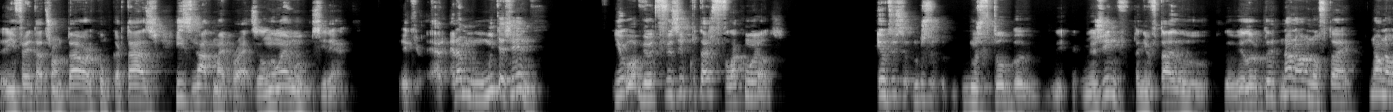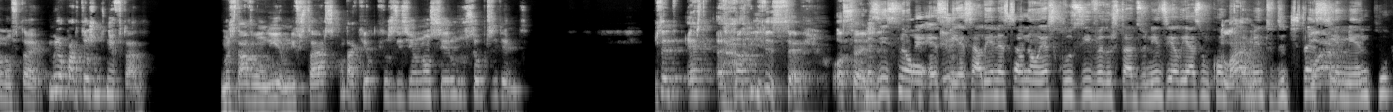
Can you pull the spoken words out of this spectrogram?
em frente à Trump Tower com cartazes He's not my president, ele não é o meu presidente. Era, era muita gente. E eu, obviamente, fiz reportagens para falar com eles. Eu disse, mas, mas votou, imagino, tenho votado Hillary Clinton. Não, não, não votei. Não, não, não votei. A maior parte deles não tinha votado. Mas estavam ali a manifestar-se contra aquilo que eles diziam não ser o seu presidente. Portanto, esta alienação, ou seja... Mas isso não é, assim, essa alienação não é exclusiva dos Estados Unidos e, aliás, um comportamento claro, de distanciamento claro,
